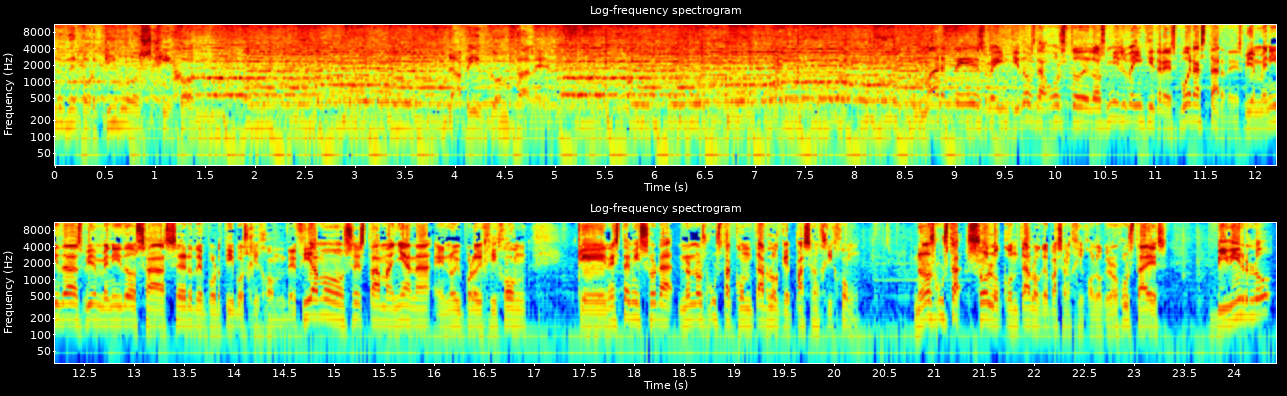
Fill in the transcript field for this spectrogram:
Ser Deportivos Gijón. David González. Martes 22 de agosto de 2023. Buenas tardes, bienvenidas, bienvenidos a Ser Deportivos Gijón. Decíamos esta mañana en Hoy por Hoy Gijón que en esta emisora no nos gusta contar lo que pasa en Gijón. No nos gusta solo contar lo que pasa en Gijón, lo que nos gusta es vivirlo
